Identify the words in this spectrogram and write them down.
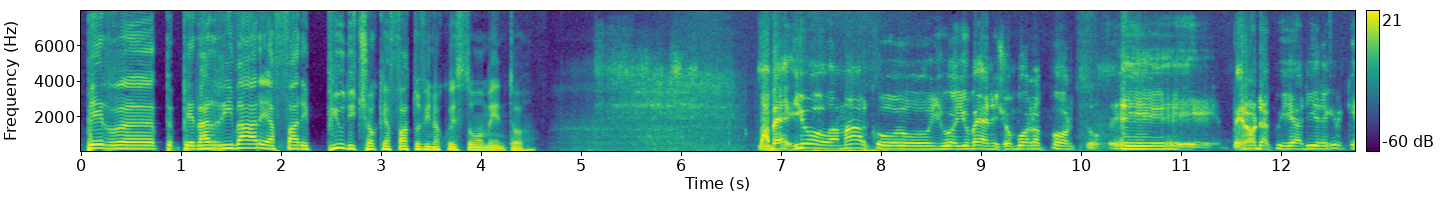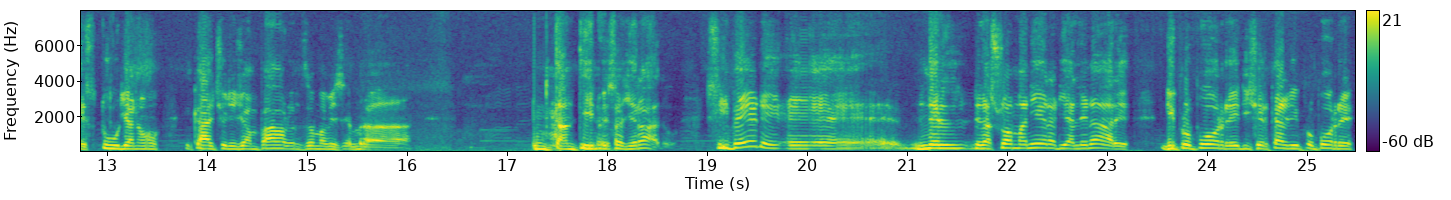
per- per arrivare a fare più di ciò che ha fatto fino a questo momento? Vabbè, io a Marco gli voglio bene, c'è un buon rapporto, e- però da qui a dire che, che studiano il calcio di Giampaolo, insomma, mi sembra un tantino esagerato. Si vede eh, nel- nella sua maniera di allenare, di proporre, di cercare di proporre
